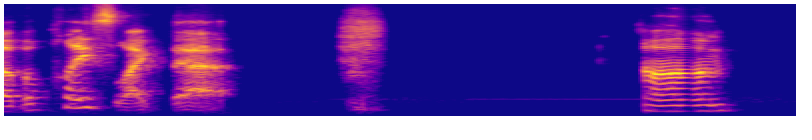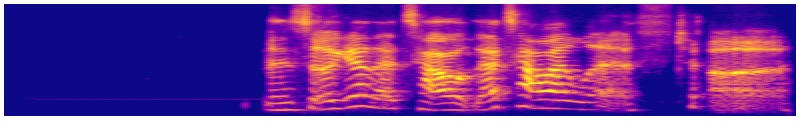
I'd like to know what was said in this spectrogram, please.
of a place like that. Um and so yeah that's how that's how i left. Uh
